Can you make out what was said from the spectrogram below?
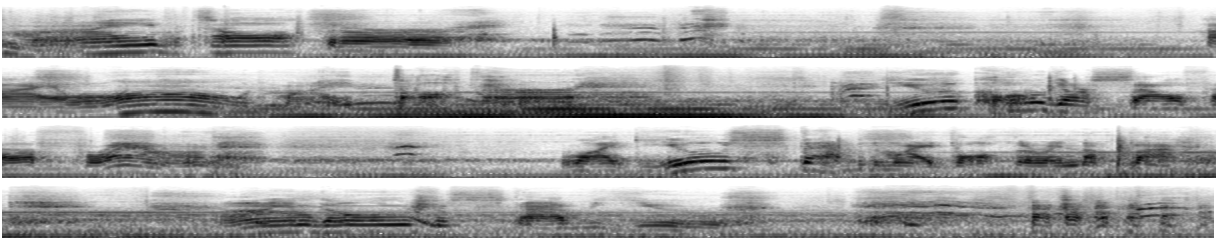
my daughter. I loved my daughter. You called yourself her friend. Like you stabbed my daughter in the back. I am going to stab you.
